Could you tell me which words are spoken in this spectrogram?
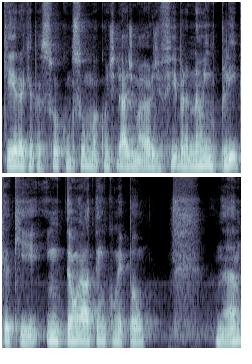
queira que a pessoa consuma uma quantidade maior de fibra não implica que então ela tem que comer pão. Né?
